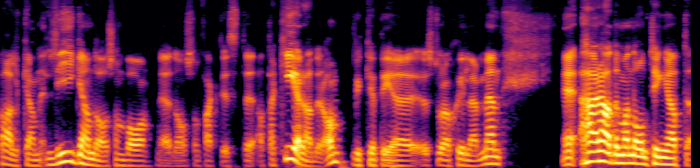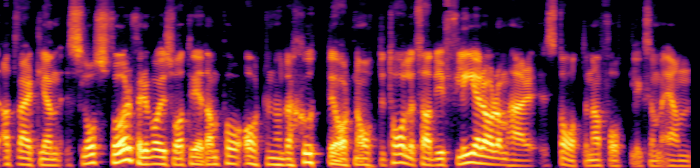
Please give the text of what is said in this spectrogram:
Balkanligan då, som var eh, de som faktiskt eh, attackerade då, vilket är stora skillnader. Men eh, här hade man någonting att, att verkligen slåss för, för det var ju så att redan på 1870-1880-talet så hade ju flera av de här staterna fått liksom en,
